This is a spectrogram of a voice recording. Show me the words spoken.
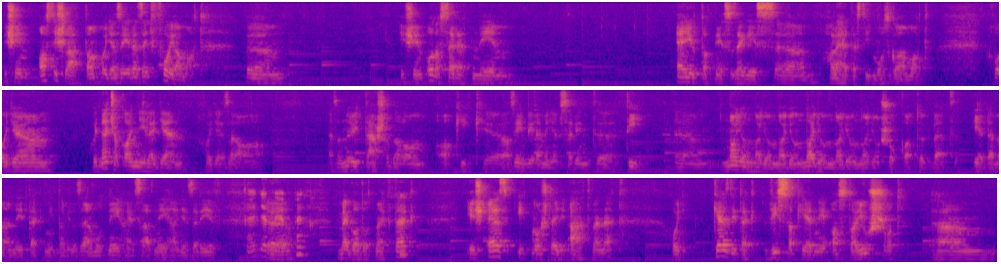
és én azt is láttam, hogy azért ez egy folyamat. És én oda szeretném eljuttatni ezt az egész, ha lehet ezt így mozgalmat, hogy, hogy ne csak annyi legyen, hogy ez a, ez a női társadalom, akik az én véleményem szerint ti nagyon-nagyon-nagyon-nagyon-nagyon-nagyon sokkal többet érdemelnétek, mint amit az elmúlt néhány száz, néhány ezer év megadott nektek. És ez itt most egy átmenet hogy kezditek visszakérni azt a jussot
